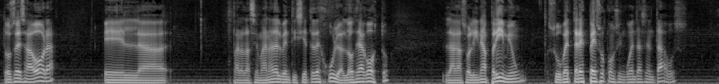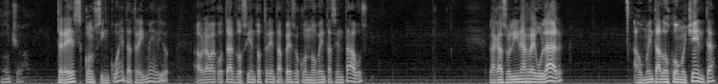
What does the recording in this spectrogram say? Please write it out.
Entonces ahora el, para la semana del 27 de julio al 2 de agosto, la gasolina premium sube 3 pesos con 50 centavos. Mucho. 3 con 50, 3 y medio. Ahora va a costar 230 pesos con 90 centavos. La gasolina regular aumenta 2,80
